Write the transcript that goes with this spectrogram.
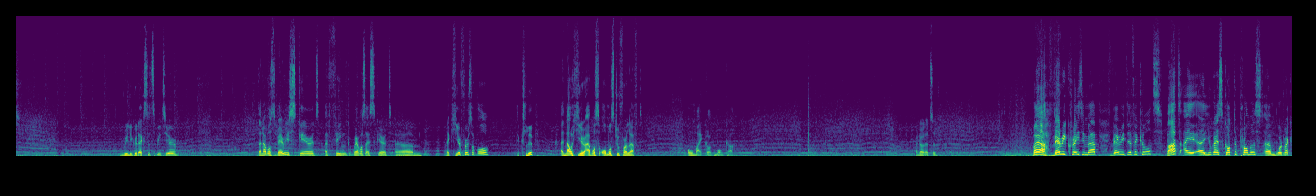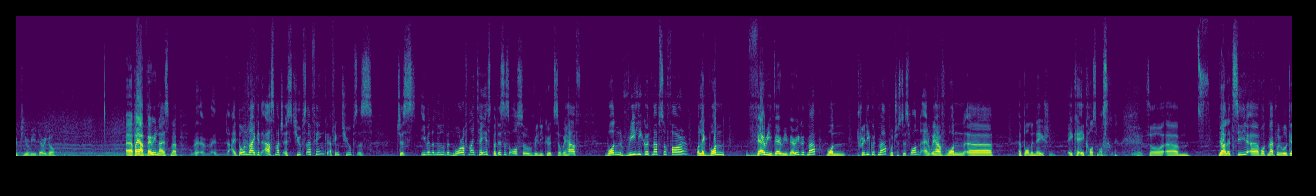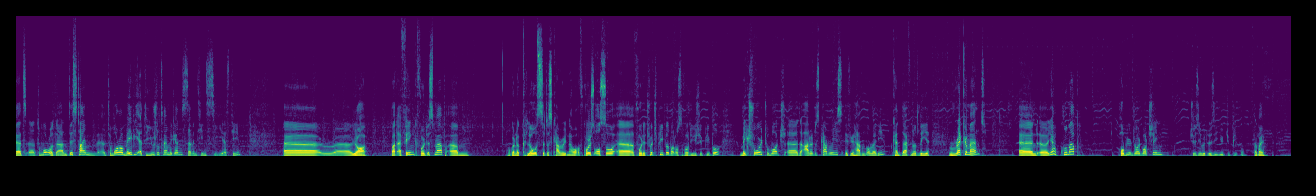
Really good exit speed here. Then I was very scared, I think... Where was I scared? Um, like here, first of all. The clip. And now here, I was almost too far left. Oh my god, Monka. I know, that's it. But yeah, very crazy map, very difficult. But I, uh, you guys got the promised um, world record POV. There we go. Uh, but yeah, very nice map. Uh, I don't like it as much as Tubes. I think. I think Tubes is just even a little bit more of my taste. But this is also really good. So we have one really good map so far, or like one very, very, very good map, one pretty good map, which is this one, and we have one uh, abomination, aka Cosmos. so um, yeah, let's see uh, what map we will get uh, tomorrow then. This time, uh, tomorrow maybe at the usual time again, 17 CEST. Uh, uh, yeah, but I think for this map, um, we're gonna close the discovery now. Of course, also uh, for the Twitch people, but also for the YouTube people. Make sure to watch the other discoveries if you haven't already. Can definitely recommend. And yeah, cool map. Hope you enjoyed watching. Tschüssi mit Uzi, YouTube people. Bye bye.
